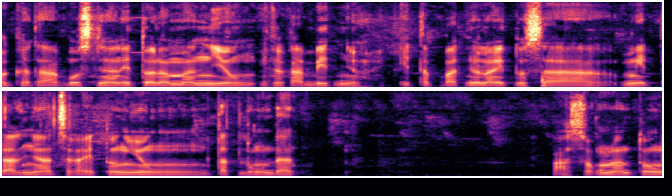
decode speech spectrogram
pagkatapos niyan ito naman yung ikakabit nyo itapat nyo lang ito sa metal nya at saka itong yung tatlong dot. Pasok mo lang tong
